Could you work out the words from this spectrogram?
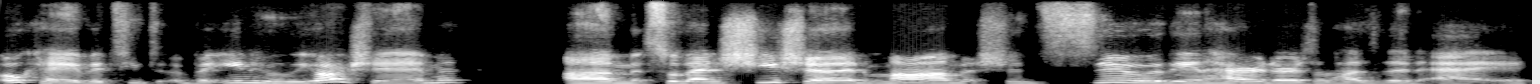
okay, v'inhu um, so then she should, mom should sue the inheritors of husband A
